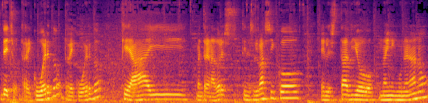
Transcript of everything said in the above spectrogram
De hecho, recuerdo, recuerdo que hay entrenadores. Tienes el básico, el estadio no hay ningún enano.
